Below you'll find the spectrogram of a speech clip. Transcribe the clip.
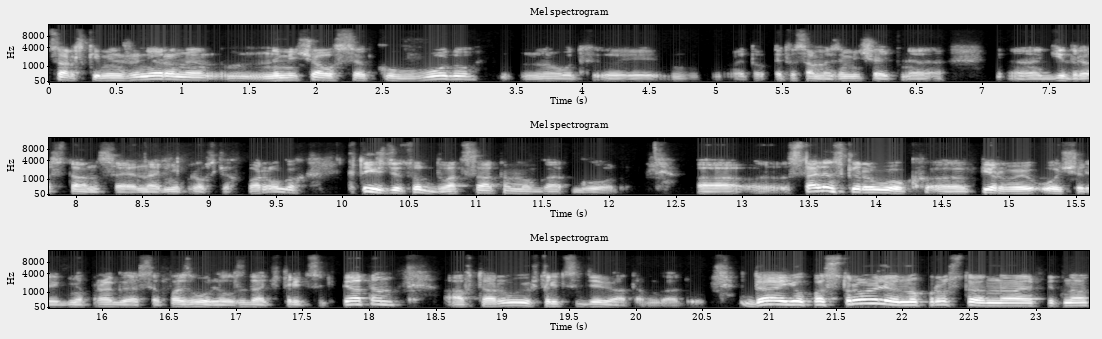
царскими инженерами намечался к вводу, ну вот э, это, это самая замечательная э, гидростанция на Днепровских порогах, к 1920 году. А, сталинский рывок э, в первую очередь Днепрогресса позволил сдать в 1935-м, а вторую в 1939 году. Да, ее построили, но просто на 15-20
